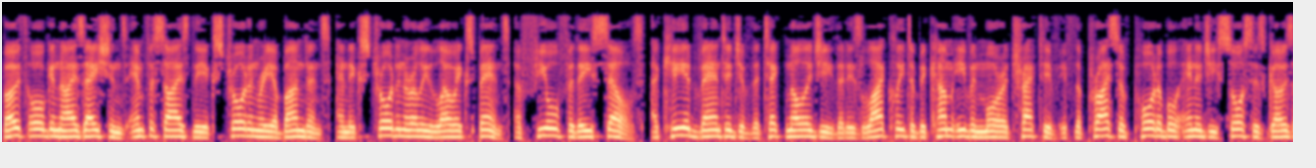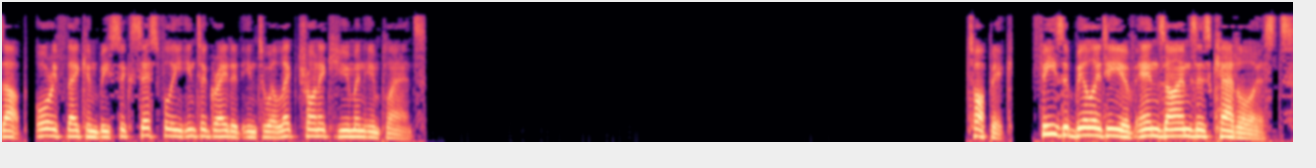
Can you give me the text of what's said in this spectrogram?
both organizations emphasized the extraordinary abundance and extraordinarily low expense of fuel for these cells, a key advantage of the technology that is likely to become even more attractive if the price of portable energy sources goes up, or if they can be successfully integrated into electronic human implants. Feasibility of enzymes as catalysts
